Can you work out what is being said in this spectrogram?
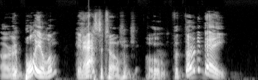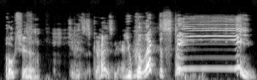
All you right. boil them in acetone Oh, for 30 days. oh shit. Jesus Christ, man. You collect the steam.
